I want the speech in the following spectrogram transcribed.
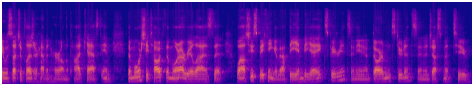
it was such a pleasure having her on the podcast. And the more she talked, the more I realized that while she's speaking about the MBA experience and you know Darden students and adjustment to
